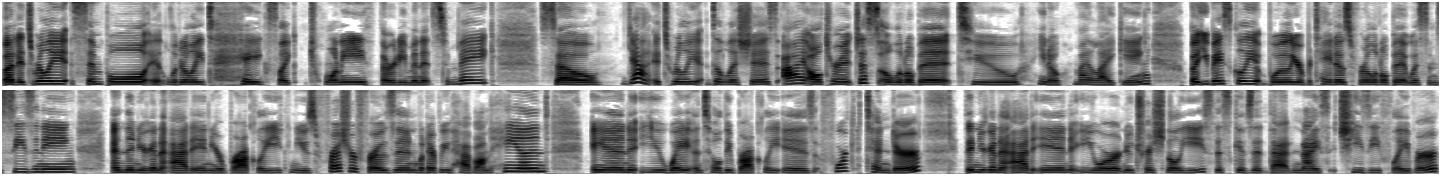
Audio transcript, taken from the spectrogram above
But it's really simple. It literally takes like 20, 30 minutes to make. So yeah, it's really delicious. I alter it just a little bit to, you know, my liking. But you basically boil your potatoes for a little bit with some seasoning, and then you're going to add in your broccoli. You can use fresh or frozen, whatever you have on hand, and you wait until the broccoli is fork tender. Then you're going to add in your nutritional yeast. This gives it that nice cheesy flavor.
